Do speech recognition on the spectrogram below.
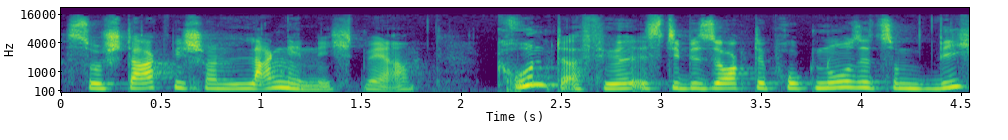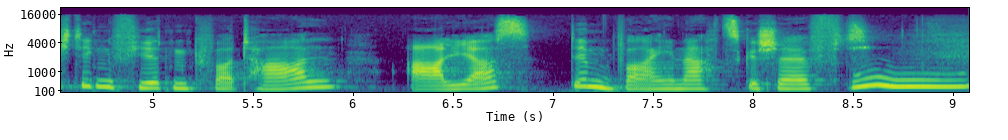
so stark wie schon lange nicht mehr. Grund dafür ist die besorgte Prognose zum wichtigen vierten Quartal, alias dem Weihnachtsgeschäft. Uh.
